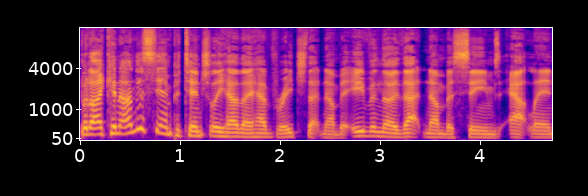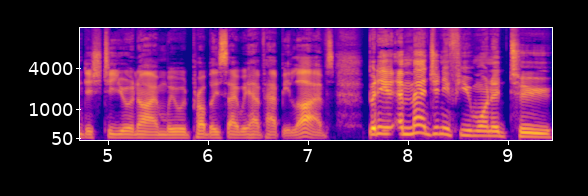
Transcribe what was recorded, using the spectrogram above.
But I can understand potentially how they have reached that number, even though that number seems outlandish to you and I, and we would probably say we have happy lives. But imagine if you wanted to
